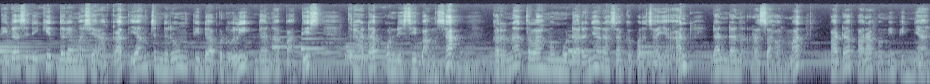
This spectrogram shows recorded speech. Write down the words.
tidak sedikit dari masyarakat yang cenderung tidak peduli dan apatis terhadap kondisi bangsa karena telah memudarnya rasa kepercayaan dan, dan rasa hormat pada para pemimpinnya.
